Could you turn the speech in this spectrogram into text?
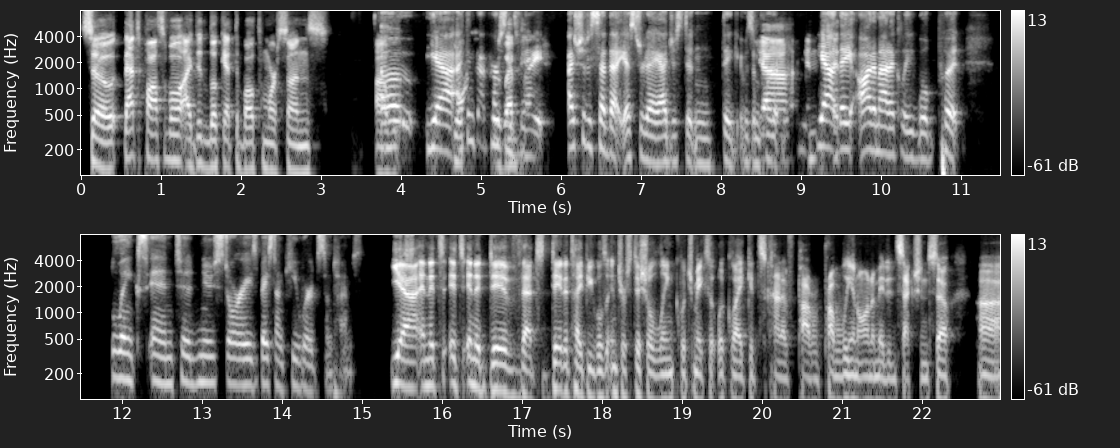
So that's possible. I did look at the Baltimore Sun's. Uh, oh, yeah. I think that person's right. I should have said that yesterday. I just didn't think it was important. yeah, and- yeah and- they automatically will put links into news stories based on keywords sometimes Yeah, and it's it's in a div that's data type equals interstitial link, which makes it look like it's kind of prob- probably an automated section. So uh,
